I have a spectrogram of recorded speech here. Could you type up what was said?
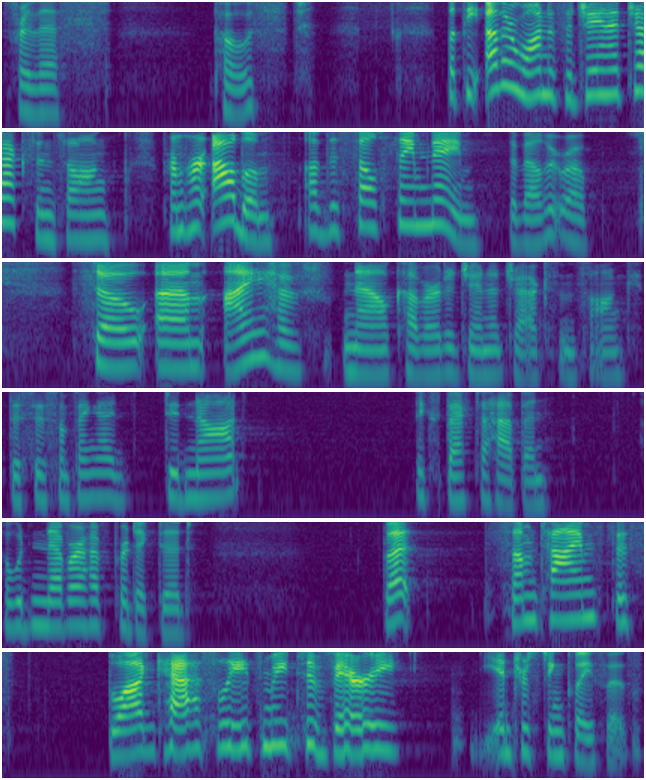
for this post. But the other one is a Janet Jackson song from her album of the self same name, The Velvet Rope. So um, I have now covered a Janet Jackson song. This is something I did not expect to happen. I would never have predicted. But sometimes this blogcast leads me to very interesting places.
